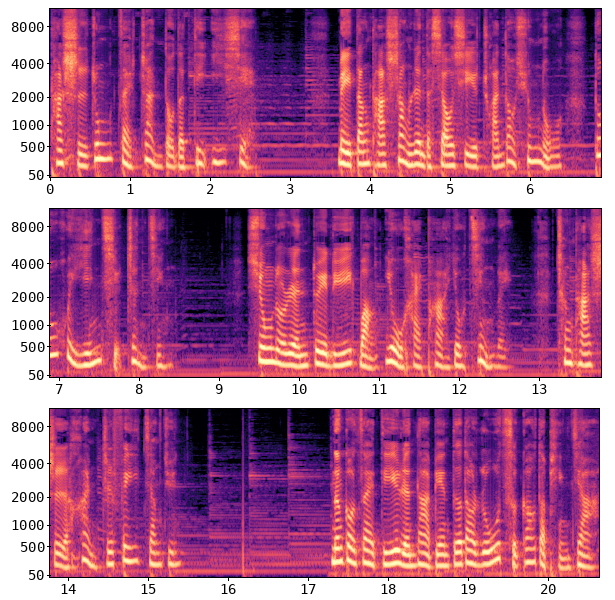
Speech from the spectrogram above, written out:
他始终在战斗的第一线。每当他上任的消息传到匈奴，都会引起震惊。匈奴人对李广又害怕又敬畏，称他是汉之飞将军。能够在敌人那边得到如此高的评价，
